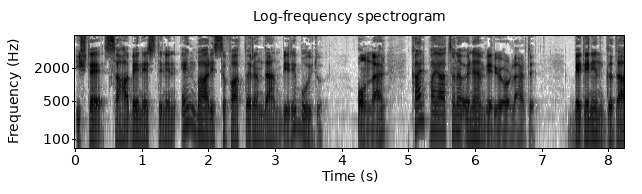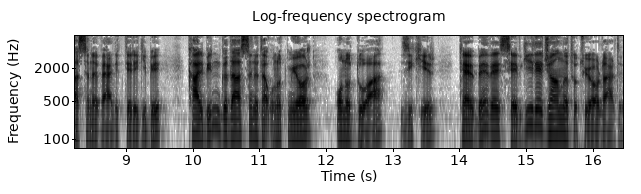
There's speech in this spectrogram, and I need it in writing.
İşte sahabe neslinin en bariz sıfatlarından biri buydu. Onlar kalp hayatına önem veriyorlardı. Bedenin gıdasını verdikleri gibi kalbin gıdasını da unutmuyor, onu dua, zikir, tevbe ve sevgiyle canlı tutuyorlardı.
